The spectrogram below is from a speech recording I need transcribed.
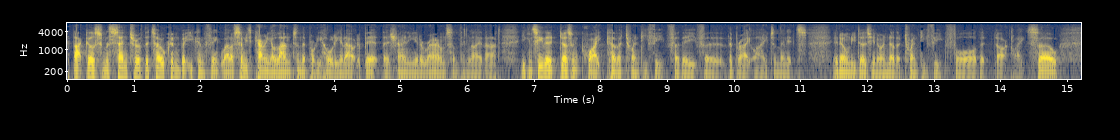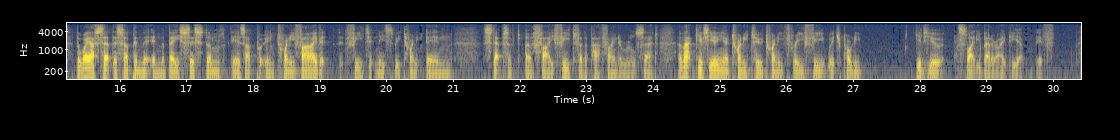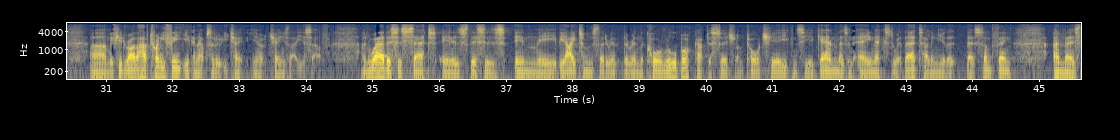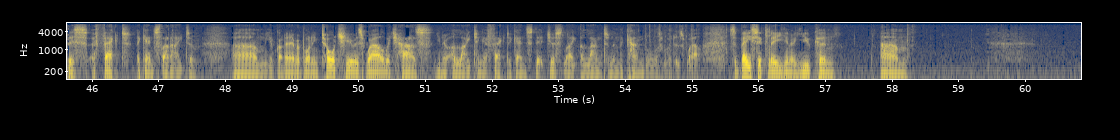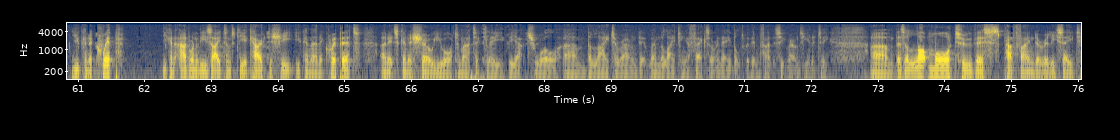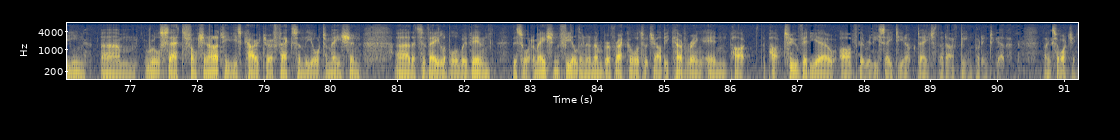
that goes from the center of the token, but you can think, well, if somebody's carrying a lantern, they're probably holding it out a bit, they're shining it around, something like that. You can see that it doesn't quite cover 20 feet for the for the bright light, and then it's it only does you know another 20 feet for the dark light. So the way I've set this up in the in the base system is I've put in 25 feet. It needs to be 20 in steps of, of five feet for the Pathfinder rule set. And that gives you, you know, 22, 23 feet, which probably gives you a slightly better idea. If um, if you'd rather have 20 feet, you can absolutely you know change that yourself. And where this is set is this is in the the items that are in, that are in the core rulebook. I've just searched on Torch here. You can see again there's an A next to it there telling you that there's something, and there's this effect against that item. Um, you've got an ever-burning torch here as well, which has you know a lighting effect against it, just like the lantern and the candles would as well. So basically, you know, you can um, you can equip you can add one of these items to your character sheet, you can then equip it, and it's going to show you automatically the actual um, the light around it when the lighting effects are enabled within Fantasy Grounds Unity. Um, there's a lot more to this Pathfinder Release 18 um, rule set functionality, these character effects and the automation uh, that's available within this automation field in a number of records, which I'll be covering in part the part two video of the Release 18 update that I've been putting together. Thanks for watching.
